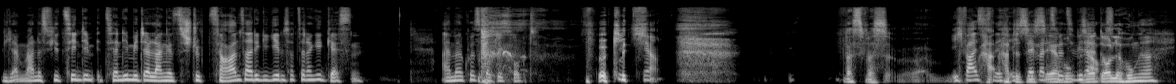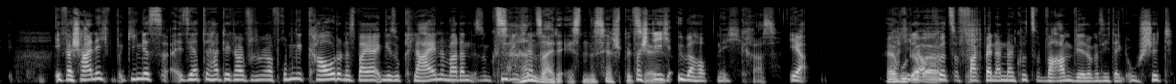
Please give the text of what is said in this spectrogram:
wie lang war das, vier Zenti- Zentimeter langes Stück Zahnseide gegeben, das hat sie dann gegessen. Einmal kurz weggeguckt. Wirklich? Ja. Was, was? Ich weiß ha- nicht. Hatte Ich sie sehr, sehr aus- dolle Hunger? Ich, wahrscheinlich ging das, sie hatte, hatte gerade drauf rumgekaut und es war ja irgendwie so klein und war dann so ein Kügelchen. Zahnseide essen, das ist ja speziell. Verstehe ich überhaupt nicht. Krass. Ja. Ja Dachte gut, ich mir auch aber kurz so fuck, wenn dann, dann kurz so warm wird und man sich denkt, oh shit.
